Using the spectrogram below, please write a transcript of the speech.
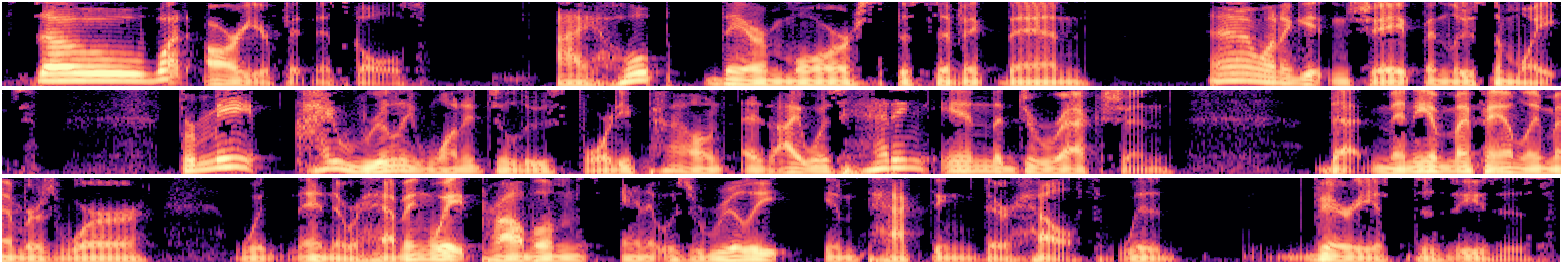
So, what are your fitness goals? I hope they are more specific than I want to get in shape and lose some weight. For me, I really wanted to lose 40 pounds as I was heading in the direction that many of my family members were with, and they were having weight problems, and it was really impacting their health with various diseases.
